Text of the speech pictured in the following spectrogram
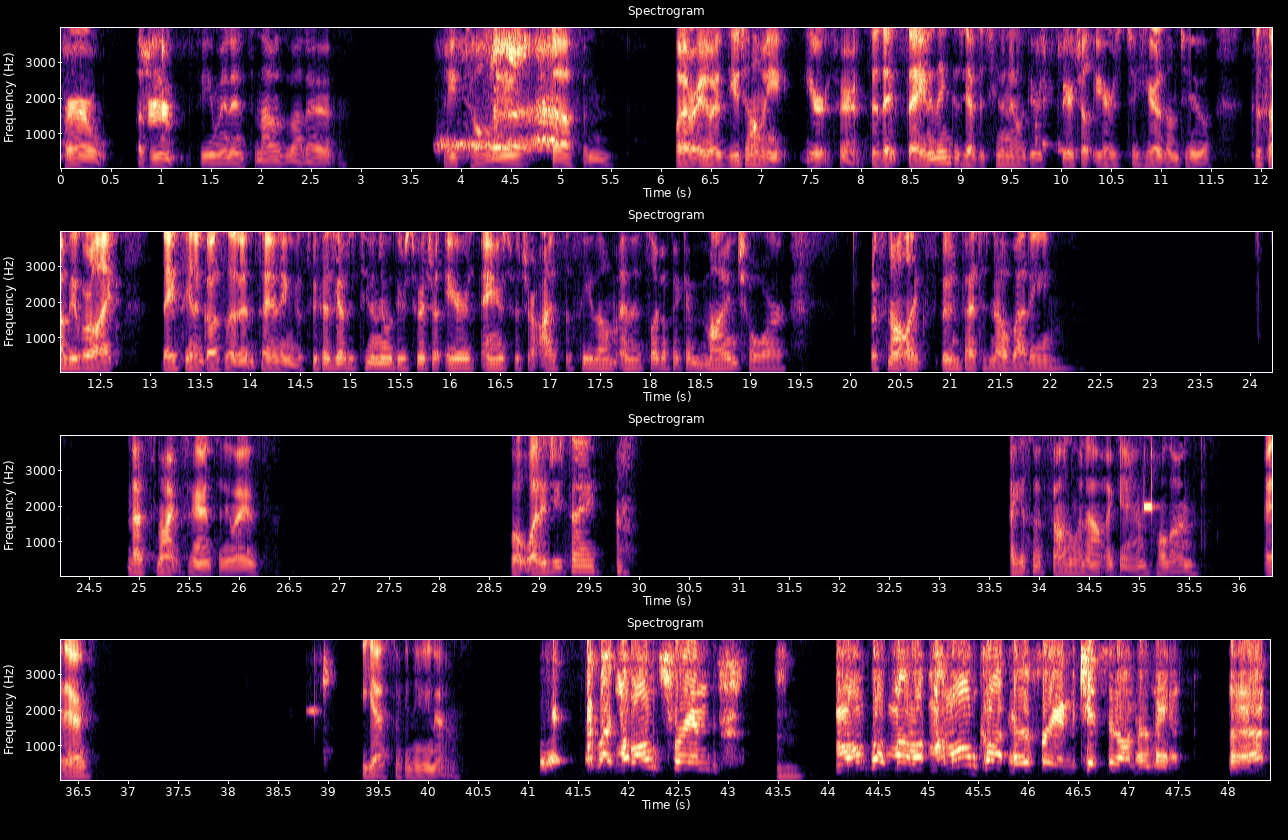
for a few few minutes and that was about it. He told me stuff and whatever. Anyways, you tell me your experience. Did they say anything? Because you have to tune in with your spiritual ears to hear them too. Because some people are like, they seen a ghost but they didn't say anything. It's because you have to tune in with your spiritual ears and your spiritual eyes to see them, and it's like a freaking mind chore. It's not like spoon fed to nobody. That's my experience, anyways. But what did you say? I guess my phone went out again. Hold on. Are you there? Yes, I can hear you now. Like, my mom's friend Mhm. My mom caught my, my mom caught her friend kissing on her man. Uh,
